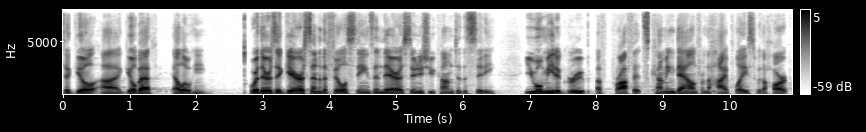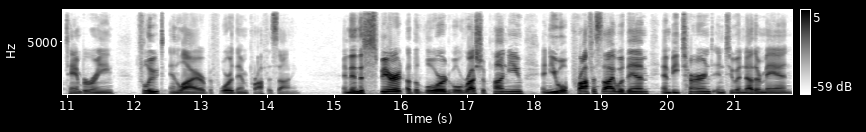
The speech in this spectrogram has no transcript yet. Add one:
to Gil, uh, Gilbeth Elohim, where there is a garrison of the Philistines. And there, as soon as you come to the city, you will meet a group of prophets coming down from the high place with a harp, tambourine, flute, and lyre before them prophesying. And then the Spirit of the Lord will rush upon you, and you will prophesy with them and be turned into another man.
